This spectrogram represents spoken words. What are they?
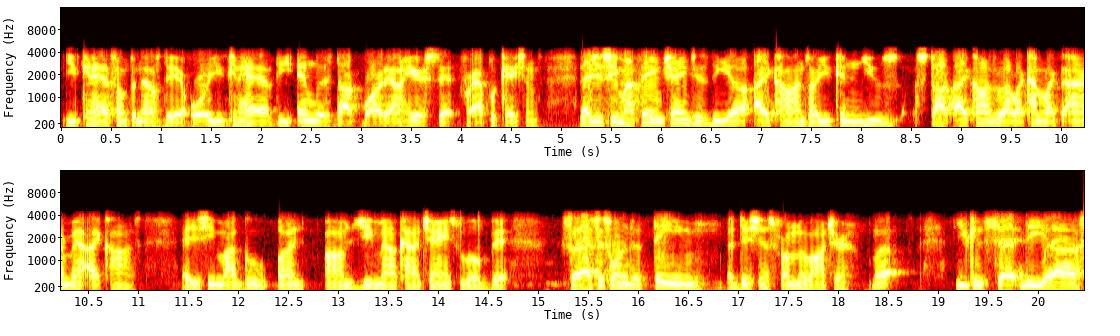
You can have something else there, or you can have the endless dock bar down here set for applications. And as you see, my theme changes the uh, icons, or you can use stock icons, but I like kind of like the Iron Man icons. As you see, my Google um, Gmail kind of changed a little bit. So that's just one of the theme additions from the launcher. But you can set the uh,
